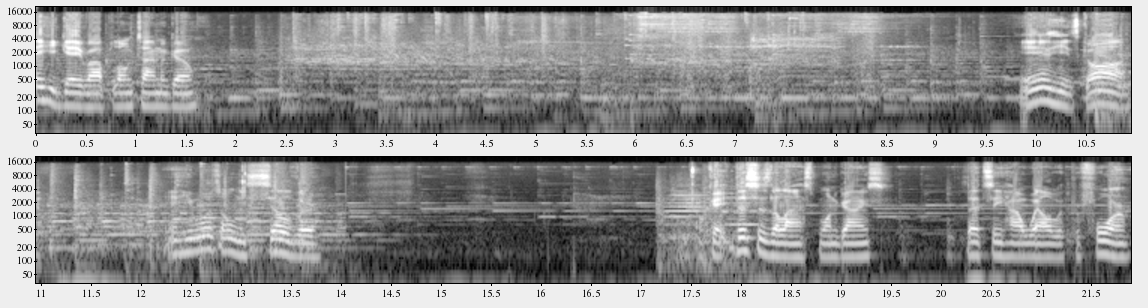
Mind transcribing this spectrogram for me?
Think he gave up long time ago. And he's gone. And he was only silver. Okay, this is the last one, guys. Let's see how well we perform.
